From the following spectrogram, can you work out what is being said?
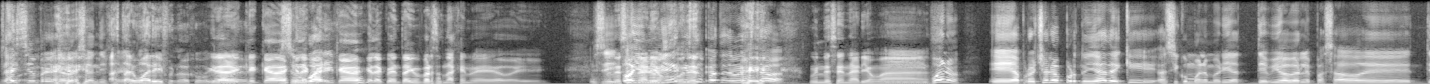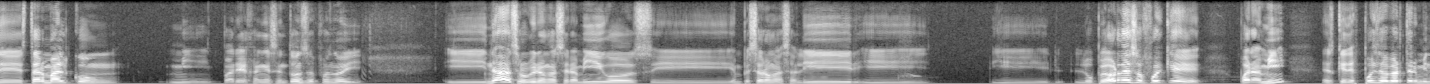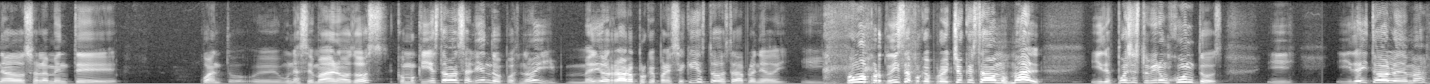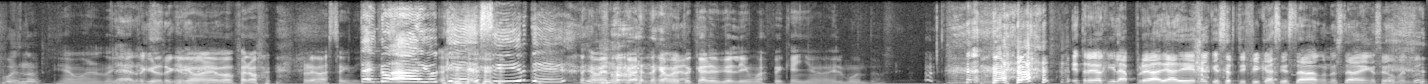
Hay siempre una versión diferente. Hasta el what if, ¿no? Como Claro, que- cada vez que, un la, cada vez que la cuenta hay un personaje nuevo ahí. Sí. Un Oye, me escenario- un ese también estaba. un escenario más. Y bueno, eh, aprovechó la oportunidad de que, así como la mayoría debió haberle pasado, de, de estar mal con mi pareja en ese entonces, pues no, y, y nada, se volvieron a ser amigos y empezaron a salir y, y lo peor de eso fue que, para mí, es que después de haber terminado solamente... ¿Cuánto? Eh, ¿Una semana o dos? Como que ya estaban saliendo, pues, ¿no? Y medio raro porque parecía que ya todo estaba planeado. Y, y fue un oportunista porque aprovechó que estábamos mal. Y después estuvieron juntos. Y, y de ahí todo lo demás, pues, ¿no? Ya, bueno, no Ya, tranquilo, tranquilo, Ya, bueno, tranquilo. pero- problemas técnicos. Tengo algo que decirte. Déjame, tocar, déjame tocar el violín más pequeño del mundo. He traído aquí la prueba de ADN que certifica si estaban o no estaban en ese momento.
